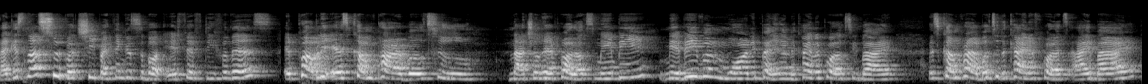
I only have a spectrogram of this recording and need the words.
Like it's not super cheap, I think it's about 8.50 for this. It probably is comparable to natural hair products maybe maybe even more depending on the kind of products you buy. It's comparable to the kind of products I buy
